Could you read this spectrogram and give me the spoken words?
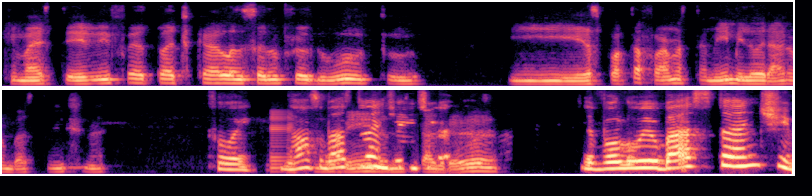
O que mais teve foi a Atlética lançando produto e as plataformas também melhoraram bastante, né? Foi. É, Nossa, bastante, gente. Evoluiu bastante.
